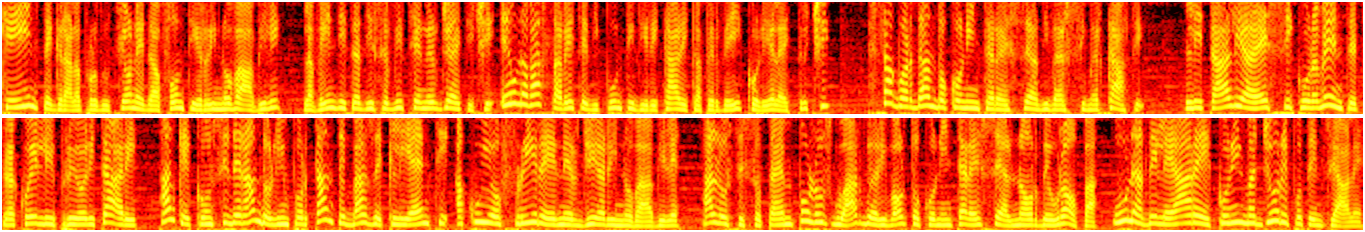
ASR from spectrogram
che integra la produzione da fonti rinnovabili, la vendita di servizi energetici e una vasta rete di punti di ricarica per veicoli elettrici, sta guardando con interesse a diversi mercati. L'Italia è sicuramente tra quelli prioritari anche considerando l'importante base clienti a cui offrire energia rinnovabile. Allo stesso tempo lo sguardo è rivolto con interesse al nord Europa, una delle aree con il maggiore potenziale,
